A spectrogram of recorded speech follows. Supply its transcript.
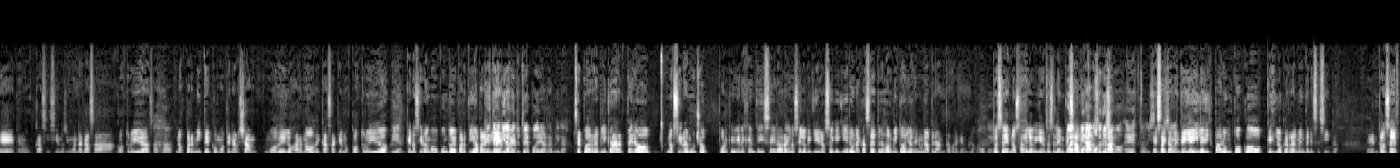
eh, tenemos casi 150 casas construidas, nos permite como tener ya modelos armados de casa que hemos construido, que nos sirven como punto de partida para que el cliente. tranquilamente ustedes podrían replicar. Se puede replicar, pero nos sirve mucho porque viene gente y dice, la verdad que no sé lo que quiero, sé que quiere una casa de tres dormitorios en una planta, por ejemplo. Entonces no sabe lo que quiere, entonces le empezamos a mostrar... esto, Exactamente, y ahí le dispara un poco qué es lo que realmente necesita. Entonces,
